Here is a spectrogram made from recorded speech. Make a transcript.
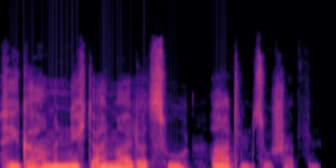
Sie kamen nicht einmal dazu, Atem zu schöpfen.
